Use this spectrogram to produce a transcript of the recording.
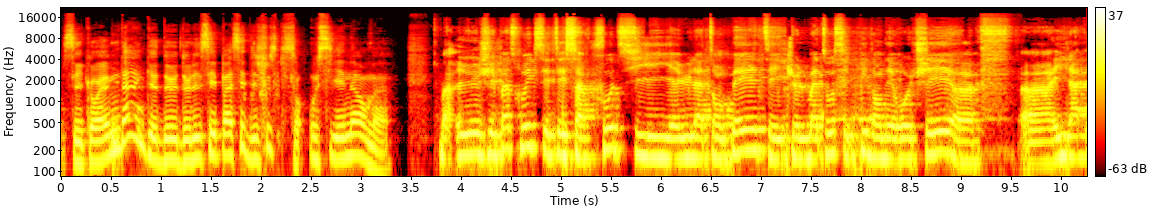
c'est quand même dingue de, de laisser passer des choses qui sont aussi énormes. Bah, euh, j'ai pas trouvé que c'était sa faute s'il y a eu la tempête et que le bateau s'est pris dans des rochers. Euh, euh, il a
